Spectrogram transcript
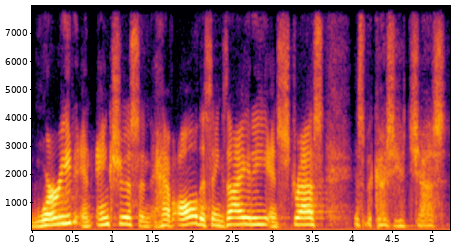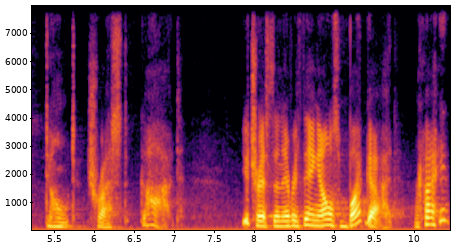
worried and anxious and have all this anxiety and stress is because you just don't trust God. You trust in everything else but God, right?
